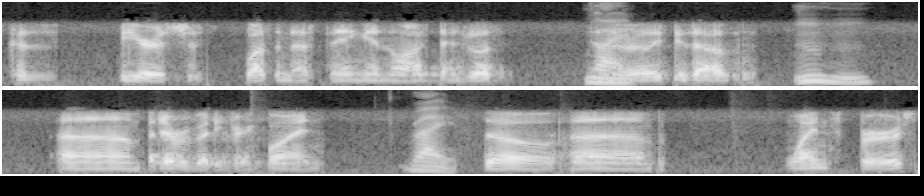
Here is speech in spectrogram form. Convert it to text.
Because beer is just wasn't a thing in Los Angeles in the early 2000s. mm-hmm. Um, but everybody drank wine. Right. So um, wine's first,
